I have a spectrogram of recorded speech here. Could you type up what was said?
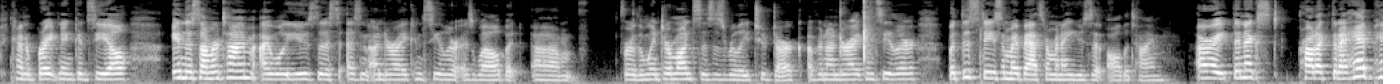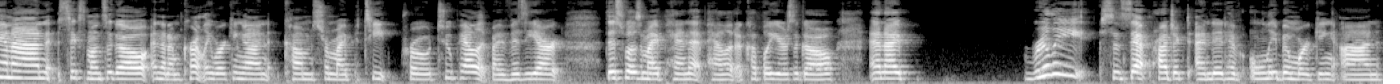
to kind of brighten and conceal. In the summertime, I will use this as an under eye concealer as well, but um, for the winter months, this is really too dark of an under eye concealer, but this stays in my bathroom and I use it all the time. All right, the next product that I had pan on six months ago and that I'm currently working on comes from my Petite Pro 2 palette by Viseart. This was my Pan That palette a couple years ago and I really, since that project ended, have only been working on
